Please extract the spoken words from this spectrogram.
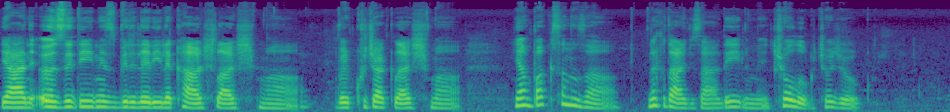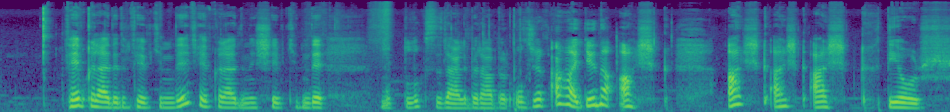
Yani özlediğiniz birileriyle karşılaşma ve kucaklaşma. Ya baksanıza ne kadar güzel değil mi? Çoluk, çocuk. Fevkaladenin fevkinde, fevkaladenin şevkinde mutluluk sizlerle beraber olacak. Aha gene aşk. Aşk, aşk, aşk diyor.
